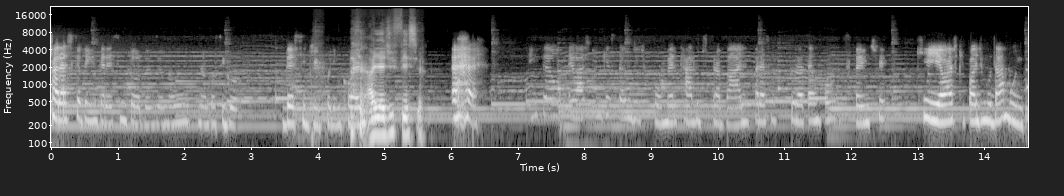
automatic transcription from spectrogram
parece que eu tenho interesse em todas. Eu não, não consigo decidir por enquanto. Aí é difícil. É. Então, eu acho que tipo, mercado de trabalho, parece um futuro até um pouco distante que eu acho que pode mudar muito,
